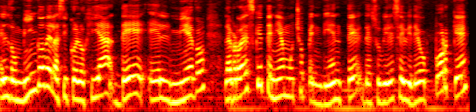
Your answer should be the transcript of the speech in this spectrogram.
el domingo de la psicología del el miedo. La verdad es que tenía mucho pendiente de subir ese video porque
